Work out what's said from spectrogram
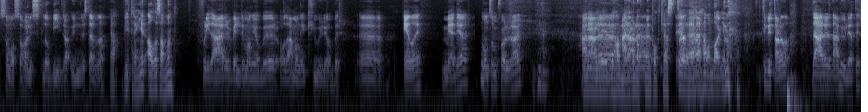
som også har lyst til å bidra under stemmene. ja. Vi trenger alle sammen. Fordi det er veldig mange jobber, og det er mange kule jobber. Eh, en av de medier. Noen som føler seg. Her er det, vi, har mer er enn nok med en podkast Ja. om dagen. Til lytterne, da. Det er, det er muligheter.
